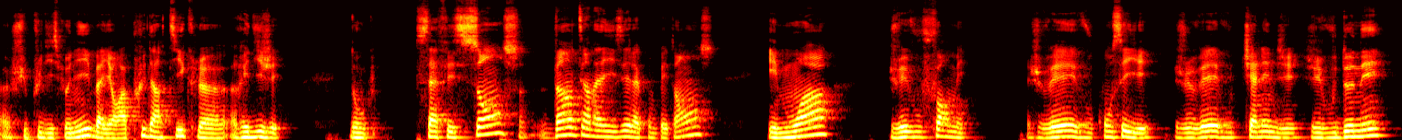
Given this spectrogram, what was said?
je suis plus disponible, bah, il y aura plus d'articles euh, rédigés. Donc ça fait sens d'internaliser la compétence et moi, je vais vous former, je vais vous conseiller, je vais vous challenger, je vais vous donner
